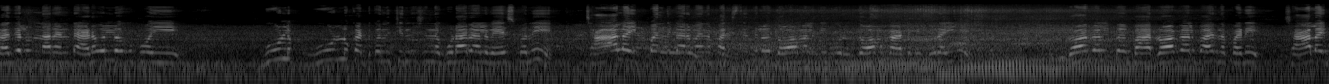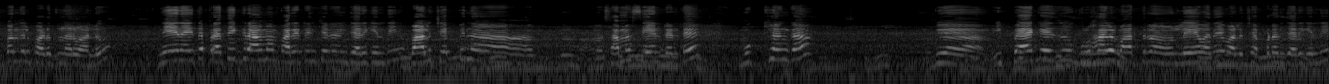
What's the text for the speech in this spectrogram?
ప్రజలు ఉన్నారంటే అడవుల్లోకి పోయి గూళ్ళు గూళ్ళు కట్టుకొని చిన్న చిన్న గుడారాలు వేసుకొని చాలా ఇబ్బందికరమైన పరిస్థితిలో దోమలకి గురి దోమ కాటుకి గురయ్యి రోగాలతో బా రోగాల బారిన పడి చాలా ఇబ్బందులు పడుతున్నారు వాళ్ళు. నేనైతే ప్రతి గ్రామం పర్యటించడం జరిగింది. వాళ్ళు చెప్పిన సమస్య ఏంటంటే ముఖ్యంగా ఈ ప్యాకేజు గృహాలు మాత్రం లేవని వాళ్ళు చెప్పడం జరిగింది.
